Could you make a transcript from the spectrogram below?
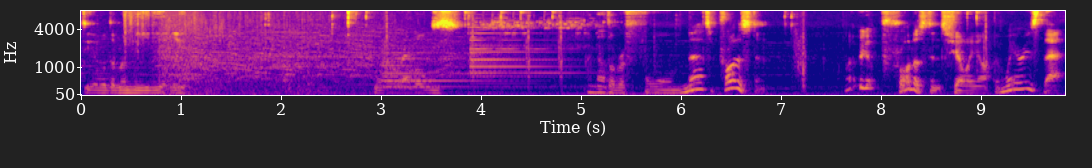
Deal with them immediately. More rebels. Another reform. No, it's a Protestant. Why have we got Protestants showing up? And where is that?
